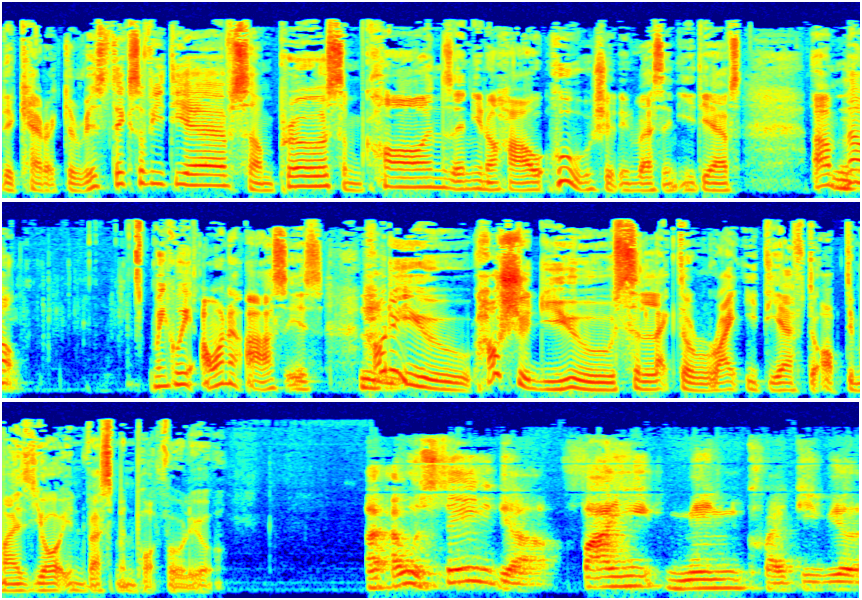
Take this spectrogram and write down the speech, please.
the characteristics of ETFs, some pros, some cons, and you know how who should invest in ETFs. Um, mm. Now, Minghui, I want to ask is mm. how do hmm. you how should you select the right ETF to optimize your investment portfolio? I, I would say there are five main criteria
